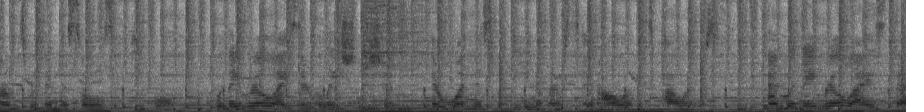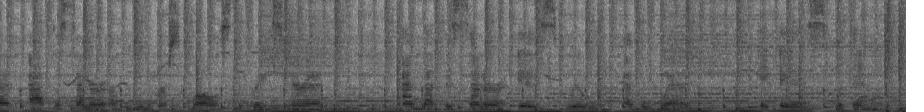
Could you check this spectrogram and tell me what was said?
Comes within the souls of people when they realize their relationship, their oneness with the universe and all of its powers. And when they realize that at the center of the universe dwells the Great Spirit, and that this center is really everywhere, it is within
